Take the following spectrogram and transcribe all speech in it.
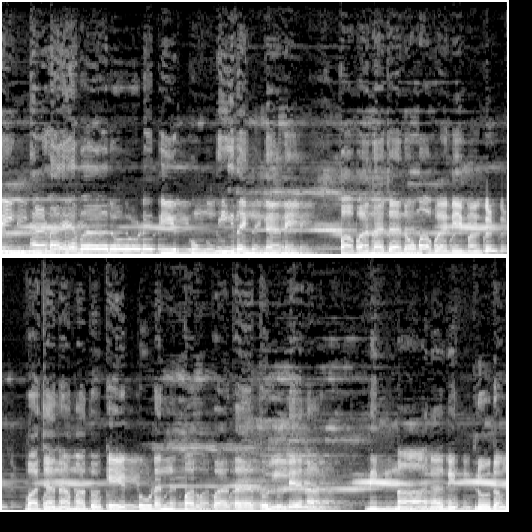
നിങ്ങളെവരോടെ തീർക്കും നിതെങ്ങനെ പവനജനുമവനി മകൾ വചനമതു കേട്ടുടൻ പർവത തുല്യനായി നിന്നാനതിദ്രുതം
